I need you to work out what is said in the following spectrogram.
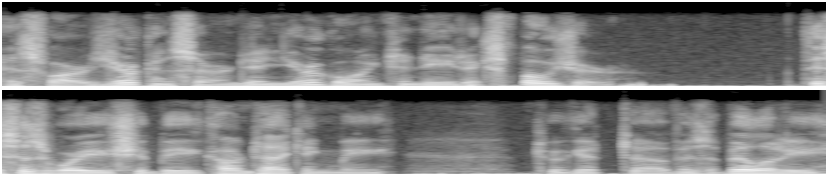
as far as you're concerned, and you're going to need exposure this is where you should be contacting me to get uh, visibility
